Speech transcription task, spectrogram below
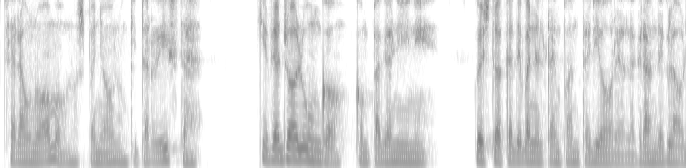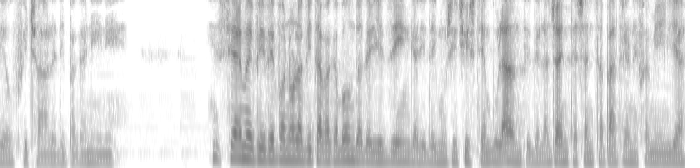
C'era un uomo, uno spagnolo, un chitarrista, che viaggiò a lungo con Paganini. Questo accadeva nel tempo anteriore alla grande gloria ufficiale di Paganini. Insieme vivevano la vita vagabonda degli zingari, dei musicisti ambulanti, della gente senza patria né famiglia.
